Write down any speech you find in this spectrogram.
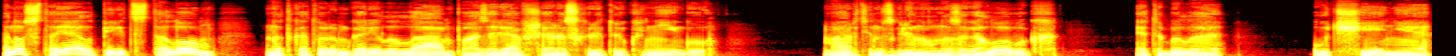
Оно стояло перед столом, над которым горела лампа, озарявшая раскрытую книгу. Мартин взглянул на заголовок. Это было «Учение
